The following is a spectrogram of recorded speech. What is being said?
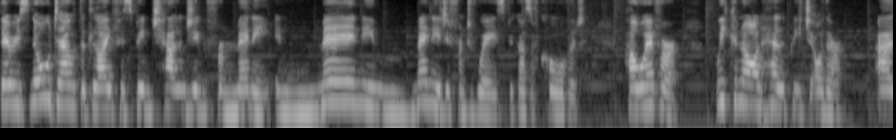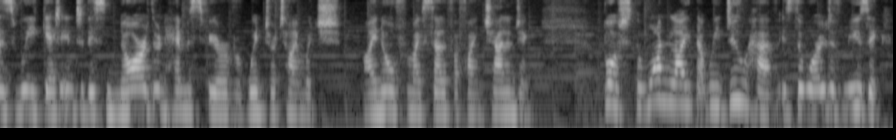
There is no doubt that life has been challenging for many in many, many different ways because of COVID. However, we can all help each other as we get into this northern hemisphere of winter time, which I know for myself I find challenging. But the one light that we do have is the world of music.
